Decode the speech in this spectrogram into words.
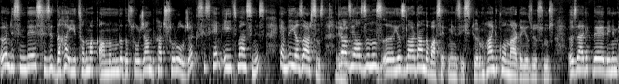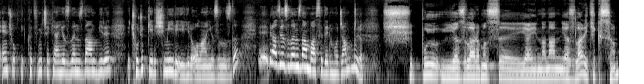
öncesinde sizi daha iyi tanımak anlamında da soracağım birkaç soru olacak. Siz hem eğitmensiniz hem de yazarsınız. Biraz evet. yazdığınız e, yazılardan da bahsetmenizi istiyorum. Hangi konularda yazıyorsunuz? Özellikle benim en çok dikkatimi çeken yazılarınızdan biri çocuk gelişimiyle ilgili olan yazınızdı. Biraz yazılarınızdan bahsedelim hocam. Buyurun. Bu yazılarımız e, yayınlanan yazılar iki kısım.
